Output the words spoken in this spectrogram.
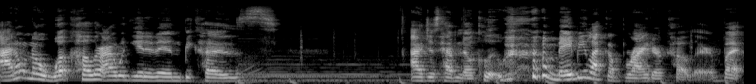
I don't know what color I would get it in because I just have no clue. Maybe like a brighter color. But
